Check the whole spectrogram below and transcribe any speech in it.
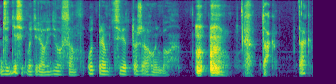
G10 материал и делал сам. Вот прям цвет тоже огонь был. так, так.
